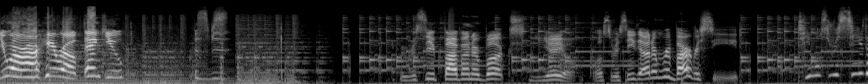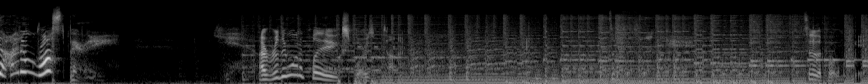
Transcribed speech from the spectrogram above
you are our hero! Thank you! Bzz, bzz. We received 500 bucks. Yeah. Also received the item Reviver Seed. Team also received the item Rawstberry. Yeah, I really want to play Explorers of Time. It's a fun game. It's another Pokemon game.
